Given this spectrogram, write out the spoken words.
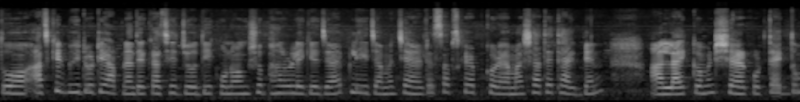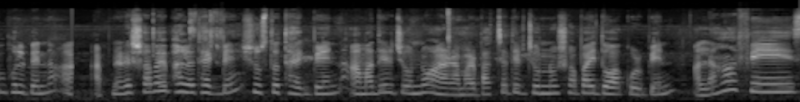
তো আজকের ভিডিওটি আপনাদের কাছে যদি কোনো অংশ ভালো লেগে যায় প্লিজ আমার চ্যানেলটা সাবস্ক্রাইব করে আমার সাথে থাকবেন। আর লাইক কমেন্ট শেয়ার করতে একদম ভুলবেন না। আপনারা সবাই ভালো থাকবেন, সুস্থ থাকবেন। আমাদের জন্য আর আমার বাচ্চাদের জন্য সবাই দোয়া করবেন। আল্লাহ হাফিজ।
